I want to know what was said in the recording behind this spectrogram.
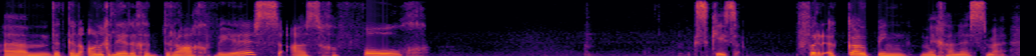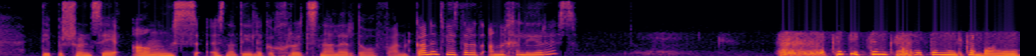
Ehm um, dit kan aangeleerde gedrag wees as gevolg Ekskuus vir 'n coping meganisme. Die persoon sê angs is natuurlik 'n groot sneller daarvan. Kan dit wees dat dit aangeleer is? Kyk, ek dink ek dink mens kan baie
